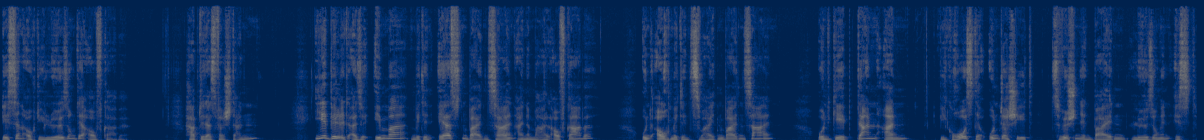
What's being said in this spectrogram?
ist dann auch die Lösung der Aufgabe. Habt ihr das verstanden? Ihr bildet also immer mit den ersten beiden Zahlen eine Malaufgabe und auch mit den zweiten beiden Zahlen und gebt dann an, wie groß der Unterschied zwischen den beiden Lösungen ist.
